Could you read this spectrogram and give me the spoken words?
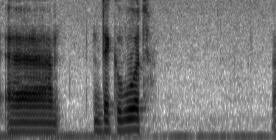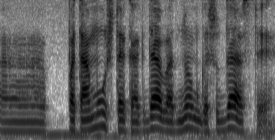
Э, так вот, э, потому что когда в одном государстве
